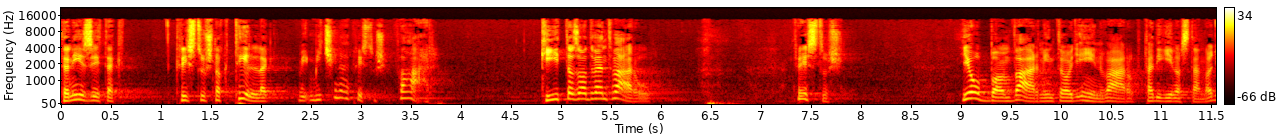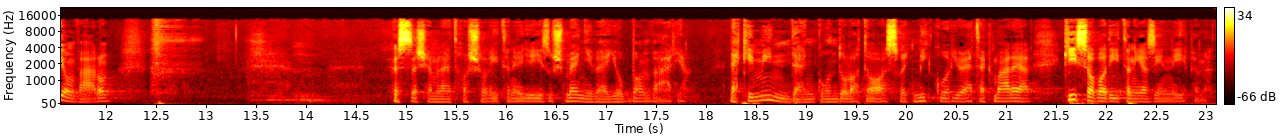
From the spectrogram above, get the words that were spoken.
De nézzétek, Krisztusnak tényleg, mit csinál Krisztus? Vár. Ki itt az advent váró? Krisztus. Jobban vár, mint ahogy én várok, pedig én aztán nagyon várom. Össze sem lehet hasonlítani, hogy Jézus mennyivel jobban várja. Neki minden gondolata az, hogy mikor jöhetek már el, kiszabadítani az én népemet.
